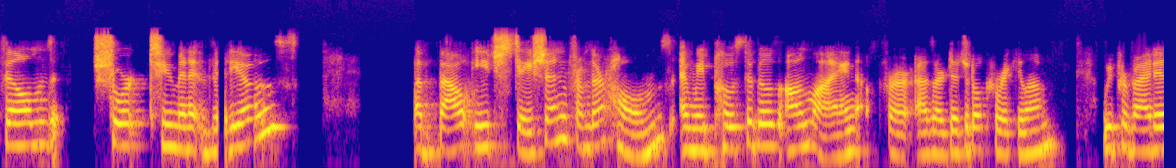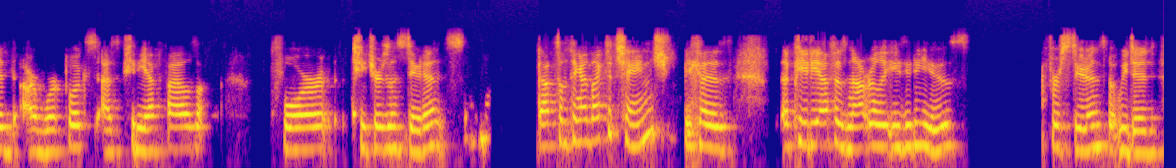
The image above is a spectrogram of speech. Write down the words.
filmed short two minute videos about each station from their homes, and we posted those online for as our digital curriculum. We provided our workbooks as PDF files for teachers and students. That's something I'd like to change because a PDF is not really easy to use for students, but we did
